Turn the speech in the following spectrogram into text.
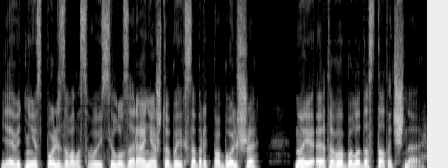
Я ведь не использовала свою силу заранее, чтобы их собрать побольше, но и этого было достаточно.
